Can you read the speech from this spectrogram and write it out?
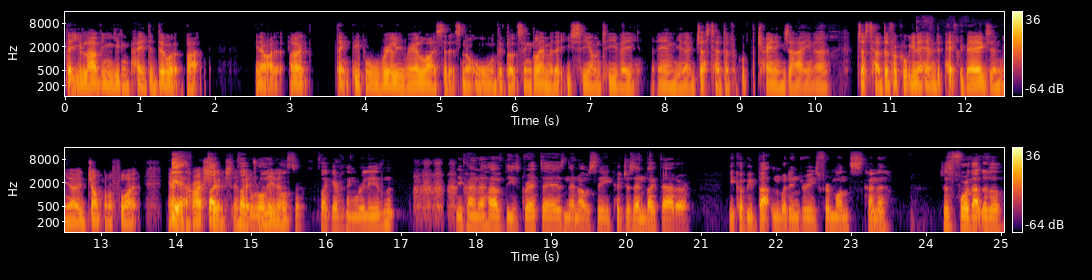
that you love and you're getting paid to do it. But you know, I, I don't think people really realize that it's not all the glitz and glamour that you see on TV, and you know, just how difficult the trainings are. You know just how difficult you know having to pack your bags and you know jump on a flight you know, yeah, to it's Christchurch like, it's like a roller coaster. It's like everything, really, isn't it? You kind of have these great days, and then obviously you could just end like that, or you could be battling with injuries for months, kind of just for that little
